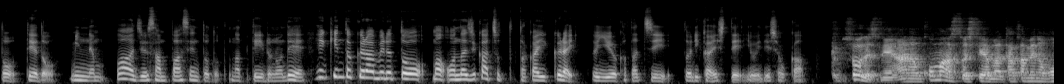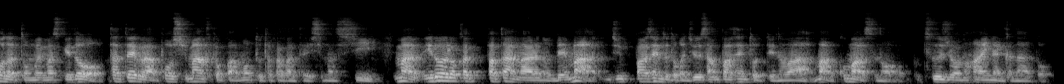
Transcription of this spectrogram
程度、ミンネは13%となっているので、平均と比べると、まあ、同じかちょっと高いくらいという形と理解して良いでしょうか。そうですね。あの、コマースとしてはまあ高めの方だと思いますけど、例えばポッシュマークとかはもっと高かったりしますし、まあいろいろパターンがあるので、まあ10%とか13%っていうのは、まあコマースの通常の範囲内かなと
